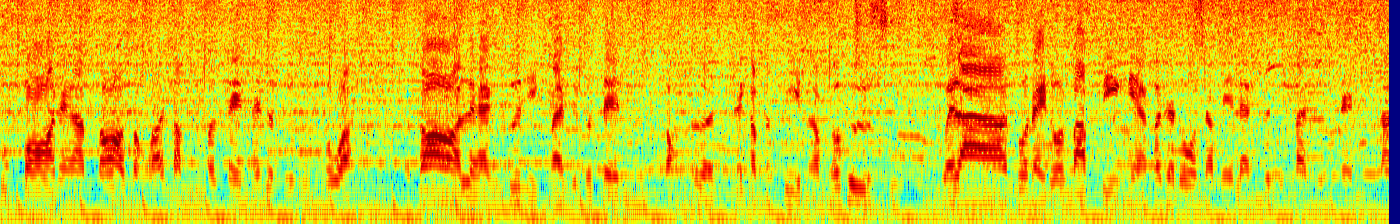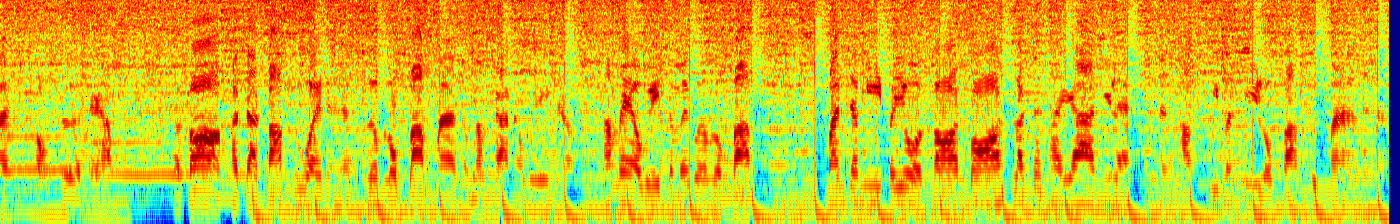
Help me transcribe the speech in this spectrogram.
ทุกบอลนะครับ ก็ 230%ให้ศัตรูหนึ่งตัว แล้วก็แรงขึ้นอีก 80%สองเทิร์นให้กับทั้งทีมนะครับ ก็คือเวลาตัวไหนโดนบัฟซิงเนี่ย ก็จะโดนดาเมจแรงขึ้นอีก80%ในสองเทิร์นนะครับ แล้วก็ขจัดบัฟด้วยนะฮะ เพิ่มลบบัฟมาสำหรับการเอาเวกครับ ถ้าไม่เอาเวกจะไม่เพิ่มลบบัฟ มันจะมีประโยชน์ตอนบอสรัชทายาทนี่แหละนะครับที่มันมีลบบัฟขึ้นมานะฮะ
